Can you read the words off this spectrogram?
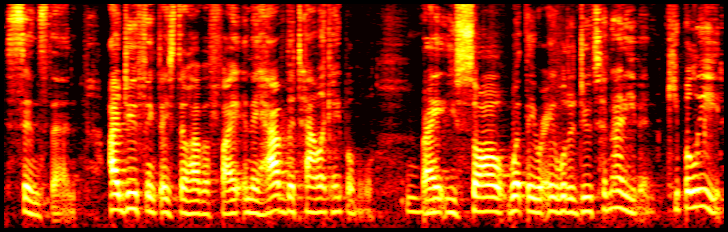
since then. I do think they still have a fight, and they have the talent capable, mm-hmm. right? You saw what they were able to do tonight, even keep a lead.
